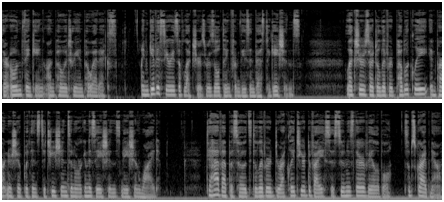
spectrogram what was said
their own thinking on poetry and poetics and give a series of lectures resulting from these investigations. Lectures are delivered publicly in partnership with institutions and organizations nationwide. To have episodes delivered directly to your device as soon as they're available, subscribe now.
